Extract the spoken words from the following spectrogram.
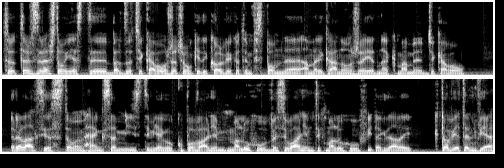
To też zresztą jest y, bardzo ciekawą rzeczą, kiedykolwiek o tym wspomnę Amerykanom, że jednak mamy ciekawą relację z Tomem Hanksem i z tym jego kupowaniem maluchów, wysyłaniem tych maluchów i tak dalej. Kto wie, ten wie.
